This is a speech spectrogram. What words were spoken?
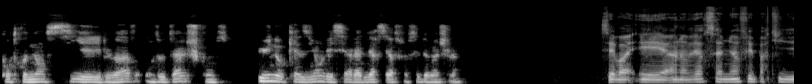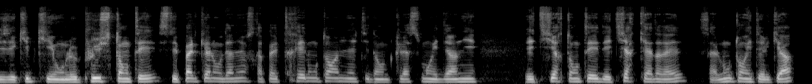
contre Nancy et Le Havre, au total, je compte une occasion laissée à l'adversaire sur ces deux matchs-là. C'est vrai. Et à l'inverse, Amiens fait partie des équipes qui ont le plus tenté. C'était pas le cas l'an dernier. On se rappelle très longtemps, Amiens était dans le classement et dernier des tirs tentés, des tirs cadrés. Ça a longtemps été le cas.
